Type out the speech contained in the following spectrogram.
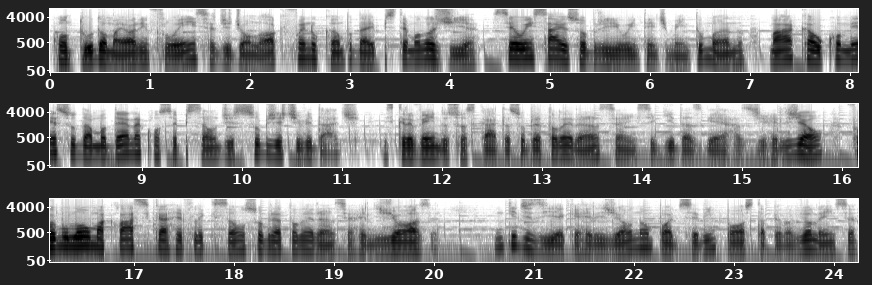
Contudo, a maior influência de John Locke foi no campo da epistemologia. Seu ensaio sobre o entendimento humano marca o começo da moderna concepção de subjetividade. Escrevendo suas cartas sobre a tolerância, em seguida as guerras de religião, formulou uma clássica reflexão sobre a tolerância religiosa, em que dizia que a religião não pode ser imposta pela violência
